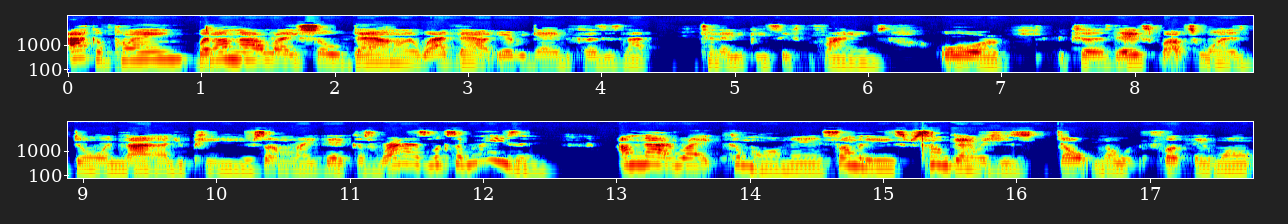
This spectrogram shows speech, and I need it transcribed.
I complain, but I'm not like so down on it. Why down every game because it's not 1080p 60 frames or because the Xbox One is doing 900p or something like that because Ryse looks amazing. I'm not like, come on, man. Some of these, some gamers just don't know what the fuck they want,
